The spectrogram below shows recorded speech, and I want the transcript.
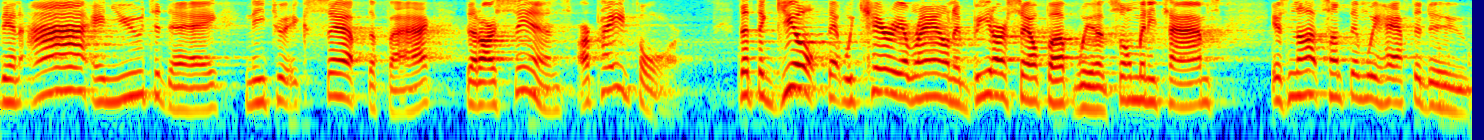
then I and you today need to accept the fact that our sins are paid for. That the guilt that we carry around and beat ourselves up with so many times is not something we have to do.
